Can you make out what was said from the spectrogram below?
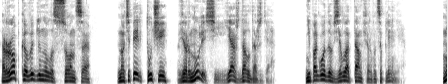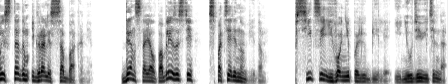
Робко выглянуло солнце, но теперь тучи вернулись, и я ждал дождя. Непогода взяла Танфер в оцепление. Мы с Тедом играли с собаками. Дэн стоял поблизости с потерянным видом. Псицы его не полюбили, и неудивительно.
